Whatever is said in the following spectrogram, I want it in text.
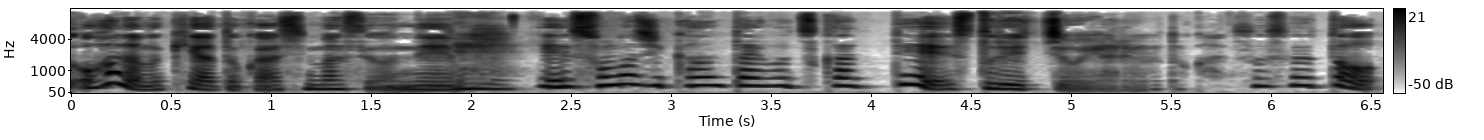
お肌のケアとかしますよね。ええ、で、その時間帯を使ってストレッチをやるとか。そうすると、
